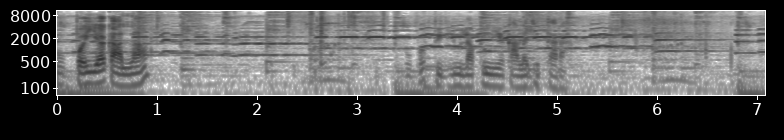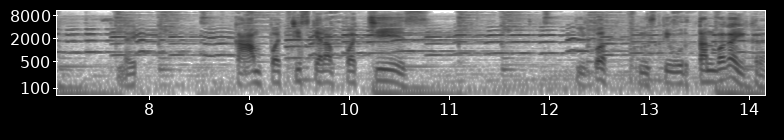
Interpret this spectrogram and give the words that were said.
उप एक आला उप पिल्लूला पण एक आला जितारा. काम पच्चीस केला पच्चीस. ही बघ नुसती उरतान बघा इकडं.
